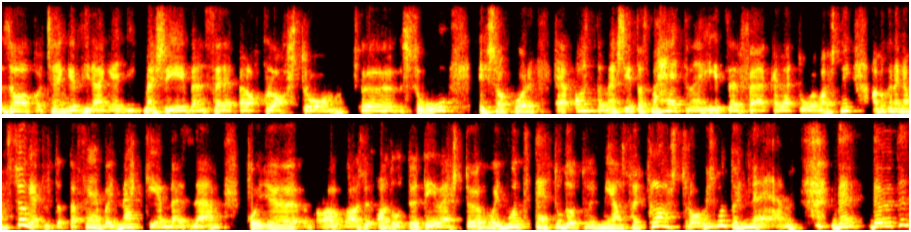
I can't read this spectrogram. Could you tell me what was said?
Zalka Csenge virág egyik meséjében mesében szerepel a klastrom szó, és akkor e, azt a mesét azt már 77-szer fel kellett olvasni, amikor nekem szöget jutott a fejembe, hogy megkérdezzem, hogy az adott öt évestől, hogy mondta, te tudod, hogy mi az, hogy klastrom? És mondta, hogy nem. De, de őt ez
